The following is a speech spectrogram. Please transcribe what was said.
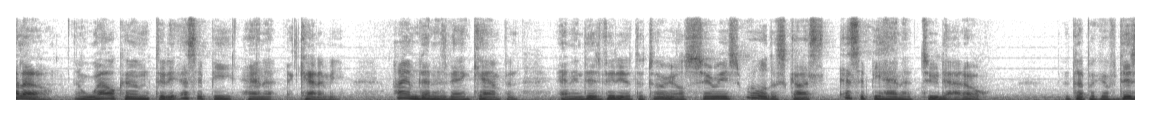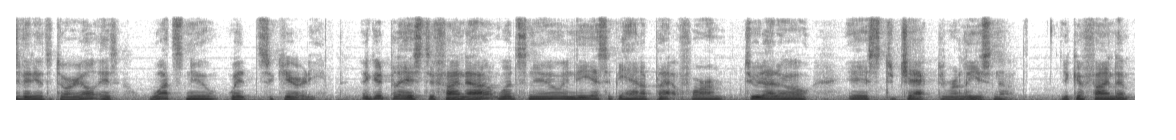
Hello and welcome to the SAP HANA Academy. I am Dennis Van Kampen and in this video tutorial series we will discuss SAP HANA 2.0. The topic of this video tutorial is what's new with security. A good place to find out what's new in the SAP HANA Platform 2.0 is to check the release notes. You can find them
